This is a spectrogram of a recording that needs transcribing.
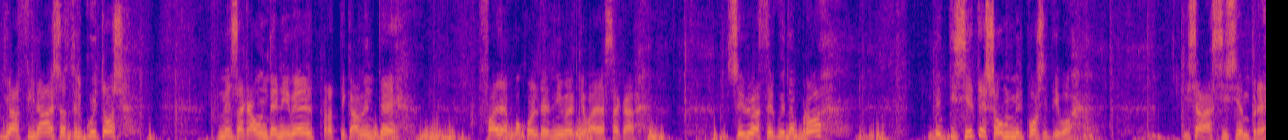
y al final esos circuitos me saca un desnivel prácticamente falla poco el desnivel que vaya a sacar. Si voy al circuito pro, 27 son 1000 positivos. Y sale así siempre.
